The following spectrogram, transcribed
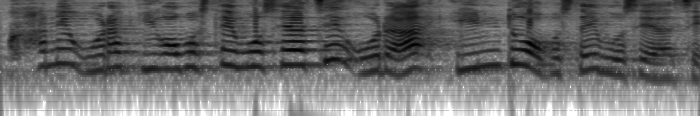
ওখানে ওরা কি অবস্থায় বসে আছে? ওরা ইনটু অবস্থায় বসে আছে।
